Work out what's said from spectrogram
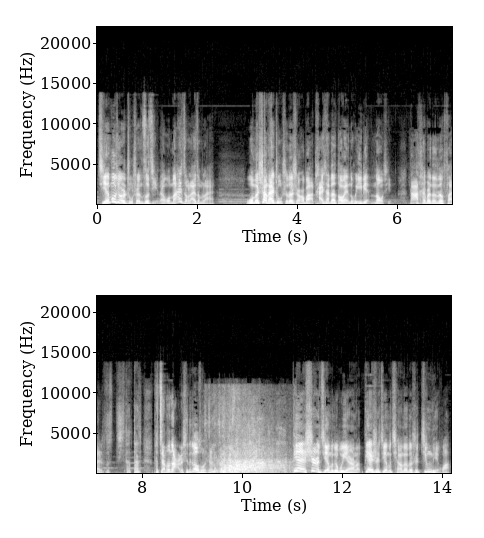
节目就是主持人自己的，我们爱怎么来怎么来。我们上台主持的时候吧，台下的导演都会一脸的闹心，拿台本在那翻，他他他讲到哪了？谁能告诉我去？电视节目就不一样了，电视节目强调的是精品化，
